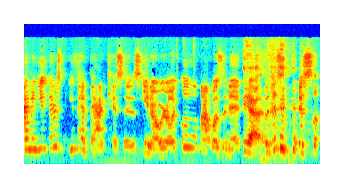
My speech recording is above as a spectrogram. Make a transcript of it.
I mean, you, there's you've had bad kisses, you know, where you're like, oh, that wasn't it Yeah. but this is just like,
